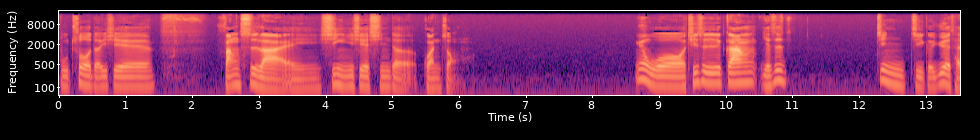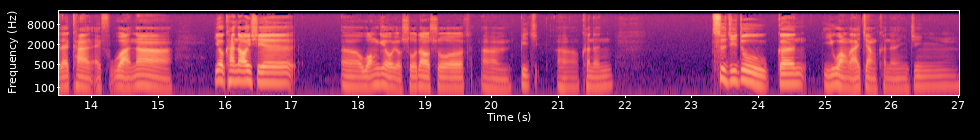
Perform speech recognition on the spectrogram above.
不错的一些方式来吸引一些新的观众。因为我其实刚也是近几个月才在看 F One，那又看到一些呃网友有说到说，嗯，毕竟呃可能刺激度跟以往来讲，可能已经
